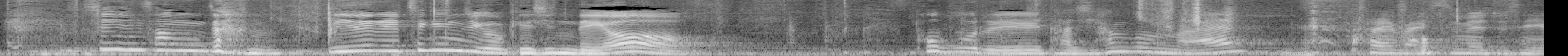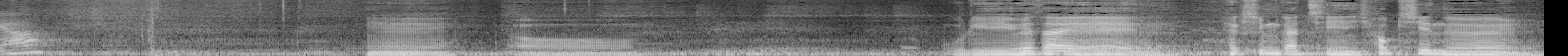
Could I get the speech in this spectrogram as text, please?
신성장 미래를 책임지고 계신데요. 포부를 다시 한 번만 잘 말씀해 주세요. 예, 어, 우리 회사의 핵심 가치인 혁신을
